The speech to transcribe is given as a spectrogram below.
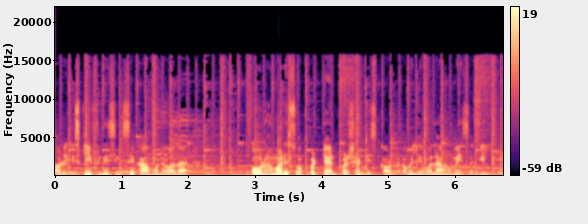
और इसकी फिनिशिंग से काम होने वाला है। और हमारे शॉप पर टेन परसेंट डिस्काउंट अवेलेबल है हमेशा के लिए।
